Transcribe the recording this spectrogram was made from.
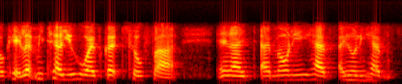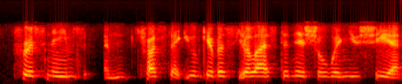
Okay, let me tell you who I've got so far, and I I'm only have I only hmm. have first names, and trust that you'll give us your last initial when you share.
